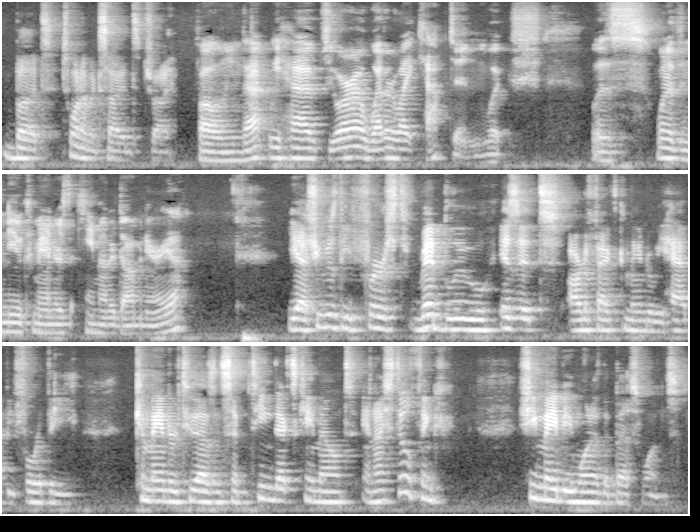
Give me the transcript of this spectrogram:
but it's one I'm excited to try. Following that, we have Jora Weatherlight Captain, which was one of the new commanders that came out of Dominaria. Yeah, she was the first red blue is it artifact commander we had before the Commander 2017 decks came out, and I still think she may be one of the best ones.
